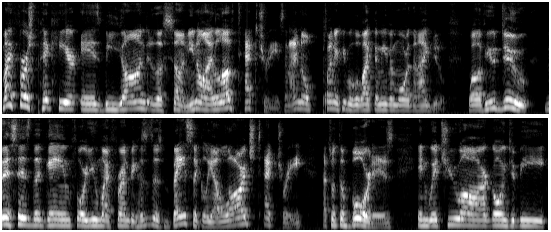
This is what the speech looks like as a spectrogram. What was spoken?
My first pick here is Beyond the Sun. You know, I love tech trees, and I know plenty of people who like them even more than I do. Well, if you do, this is the game for you, my friend, because this is basically a large tech tree that's what the board is, in which you are going to be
